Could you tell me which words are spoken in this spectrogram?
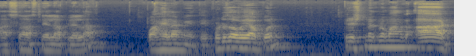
असं असलेलं आपल्याला पाहायला मिळते. पुढे जाऊया आपण. प्रश्न क्रमांक आठ.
